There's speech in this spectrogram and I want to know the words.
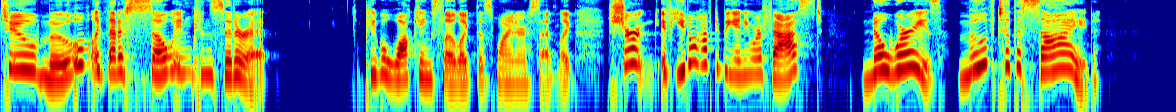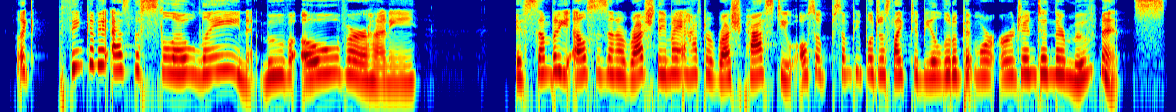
to move? Like, that is so inconsiderate. People walking slow, like this whiner said. Like, sure, if you don't have to be anywhere fast, no worries. Move to the side. Like, think of it as the slow lane. Move over, honey. If somebody else is in a rush, they might have to rush past you. Also, some people just like to be a little bit more urgent in their movements.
